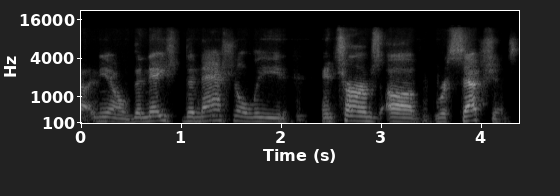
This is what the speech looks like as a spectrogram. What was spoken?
uh, you know, the nation, the national lead in terms of receptions,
